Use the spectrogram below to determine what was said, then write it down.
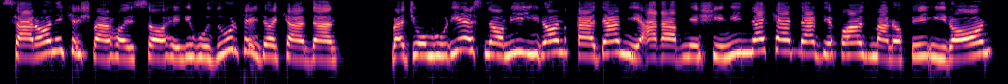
سران کشورهای ساحلی حضور پیدا کردند و جمهوری اسلامی ایران قدمی عقب نشینی نکرد در دفاع از منافع ایران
